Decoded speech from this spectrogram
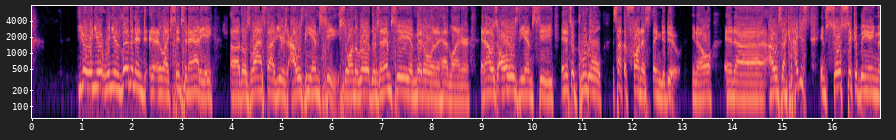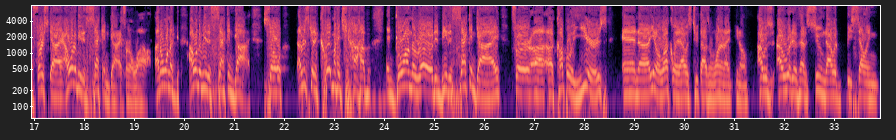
you know, when you're when you're living in uh, like Cincinnati, uh, those last five years, I was the MC. So on the road, there's an MC, a middle, and a headliner, and I was always the MC. And it's a brutal. It's not the funnest thing to do, you know. And uh, I was like, I just am so sick of being the first guy. I want to be the second guy for a while. I don't want to. I want to be the second guy. So I'm just going to quit my job and go on the road and be the second guy for uh, a couple of years and uh, you know, luckily that was 2001, and I, you know, I was I would have assumed I would be selling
